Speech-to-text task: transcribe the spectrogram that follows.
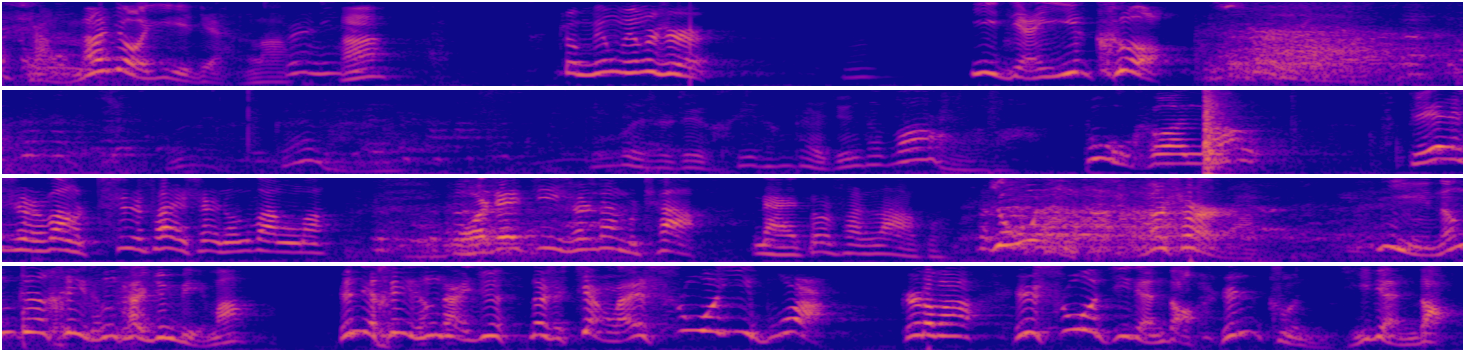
什么叫一点了？不是你啊，这明明是，一点一刻。是啊。该来了。不会是这个黑藤太君他忘了吧？不可能，别的事儿忘，吃饭事儿能忘吗？我这记性那么差，哪顿饭落过？有你什么事儿啊？你能跟黑藤太君比吗？人家黑藤太君那是向来说一不二，知道吗？人说几点到，人准几点到。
